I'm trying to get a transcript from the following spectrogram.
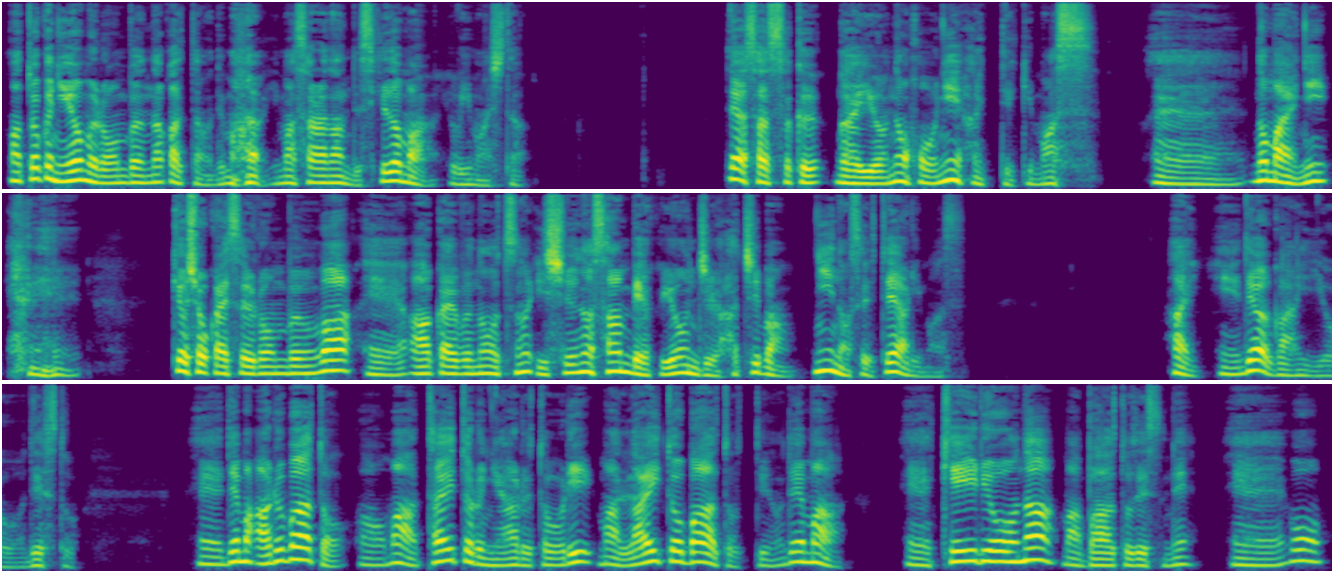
まあ、特に読む論文なかったので、まあ、今更なんですけど、まあ、読みました。では、早速、概要の方に入っていきます。えーの前に、今日紹介する論文は、えーアーカイブノーツの一周の348番に載せてあります。はい。えーでは概要ですと。えーで、まあ、アルバート。まあ、タイトルにある通り、まあ、ライトバートっていうので、まあ、えー軽量な、まあ、バートですね。えーを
